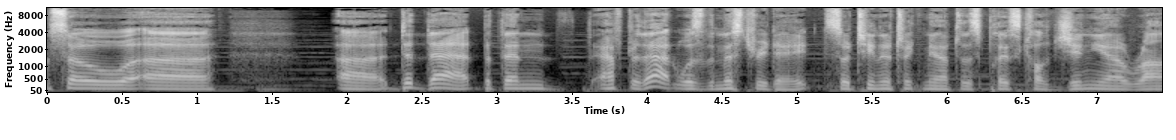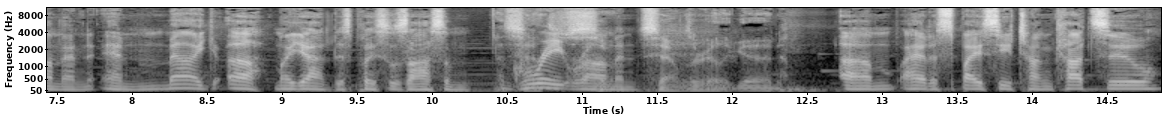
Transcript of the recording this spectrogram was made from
So uh, uh, did that, but then after that was the mystery date. So Tina took me out to this place called Jinya Ramen, and my oh my god, this place was awesome. Great Sounds- so- ramen. sounds really good. Um, I had a spicy tonkatsu.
